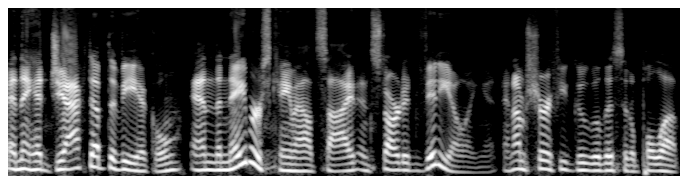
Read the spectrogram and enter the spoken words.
and they had jacked up the vehicle and the neighbors came outside and started videoing it and i'm sure if you google this it'll pull up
